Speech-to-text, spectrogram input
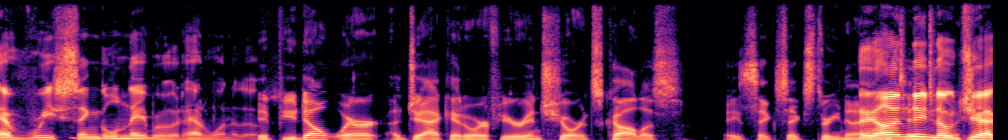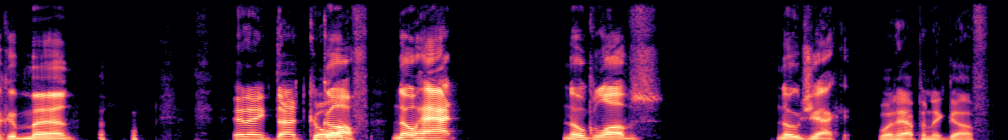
Every single neighborhood had one of those. If you don't wear a jacket or if you're in shorts, call us. 866 hey, I need no jacket, man. It ain't that cold. Guff, no hat, no gloves, no jacket. What happened to Guff?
